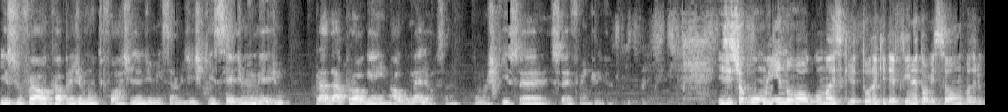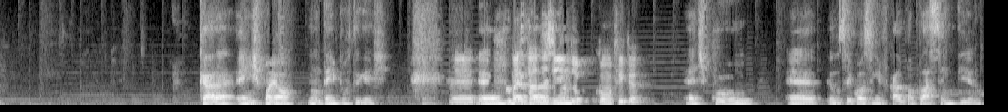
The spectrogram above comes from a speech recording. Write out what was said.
isso foi algo que eu aprendi muito forte dentro de mim, sabe? De esquecer de mim mesmo para dar para alguém algo melhor, sabe? Então acho que isso é isso é, foi incrível. Existe algum hino, alguma escritura que define a tua missão, Rodrigo? Cara, é em espanhol, não tem em português. É, é, mas traduzindo, como fica? É tipo, é, eu não sei qual é o significado para plaça inteiro.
